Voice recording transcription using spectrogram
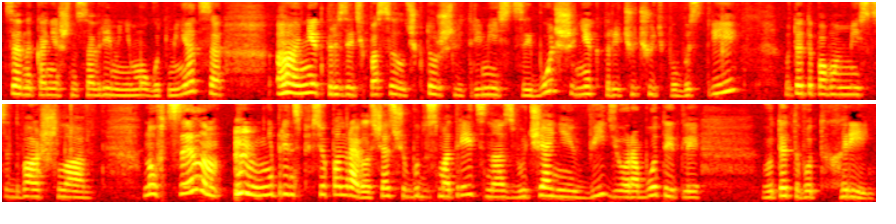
Цены, конечно, со временем могут меняться. А, некоторые из этих посылочек тоже шли 3 месяца и больше, некоторые чуть-чуть побыстрее. Вот это, по-моему, месяца два шла. Но в целом, мне, в принципе, все понравилось. Сейчас еще буду смотреть на звучание видео, работает ли вот эта вот хрень.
